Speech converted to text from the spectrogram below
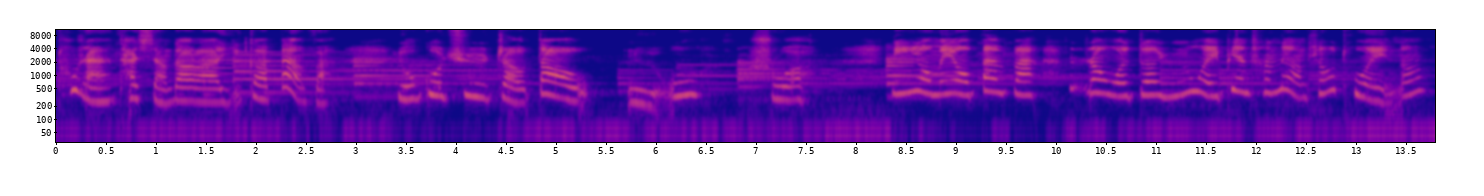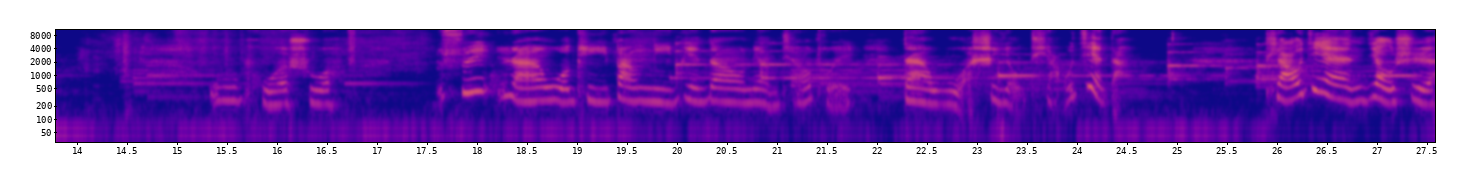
突然，他想到了一个办法。游过去找到女巫，说：“你有没有办法让我的鱼尾变成两条腿呢？”巫婆说：“虽然我可以帮你变到两条腿，但我是有条件的。条件就是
